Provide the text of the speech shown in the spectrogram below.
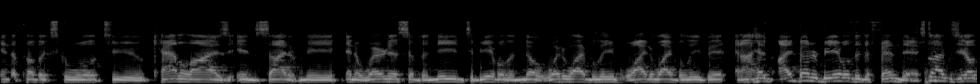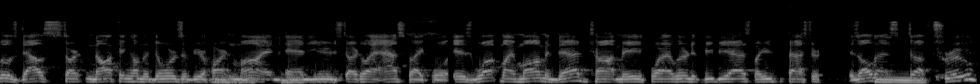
in the public school to catalyze inside of me an awareness of the need to be able to know what do I believe, why do I believe it, and I had I better be able to defend this. Sometimes you know those doubts start knocking on the doors of your heart and mind, and you start to ask like, well, is what my mom and dad taught me, what I learned at VBS, my youth pastor, is all that mm. stuff true?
